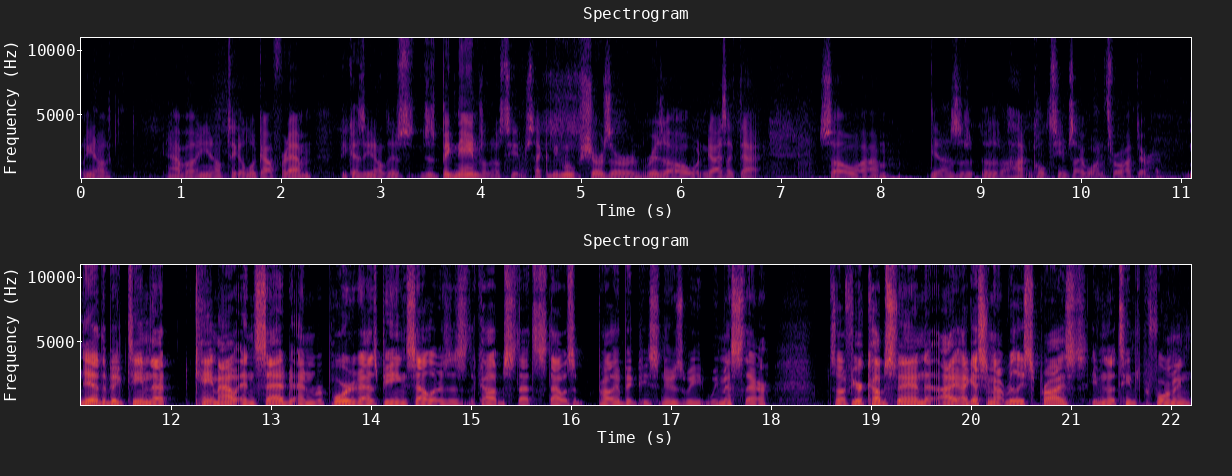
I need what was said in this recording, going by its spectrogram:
you know, have a you know take a look out for them because you know there's just big names on those teams that could be moved, Scherzer and Rizzo and guys like that. So um, you know those are, those are the hot and cold teams I want to throw out there. Yeah, the big team that came out and said and reported as being sellers is the Cubs. That's that was probably a big piece of news we we missed there. So if you're a Cubs fan, I, I guess you're not really surprised, even though the team's performing.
